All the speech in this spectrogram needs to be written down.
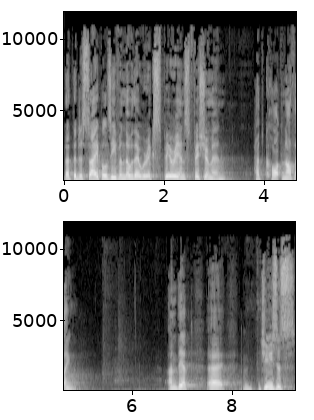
that the disciples, even though they were experienced fishermen, had caught nothing. And yet, uh, Jesus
